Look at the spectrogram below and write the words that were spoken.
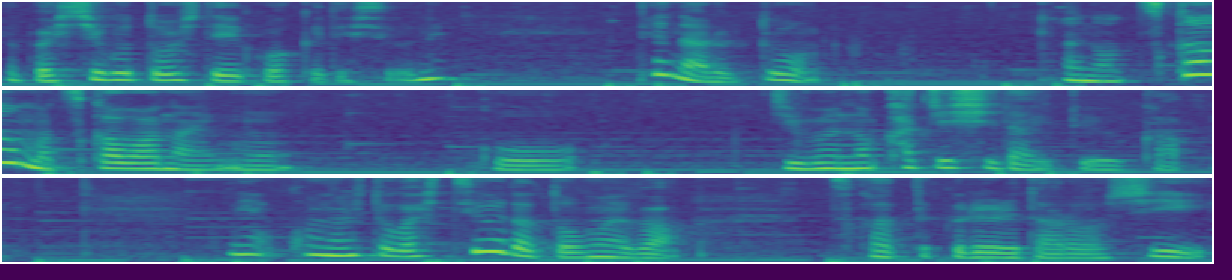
やっぱり仕事をしていくわけですよね。ってなるとあの使うも使わないもこう自分の価値次第というか、ね、この人が必要だと思えば使ってくれるだろうし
